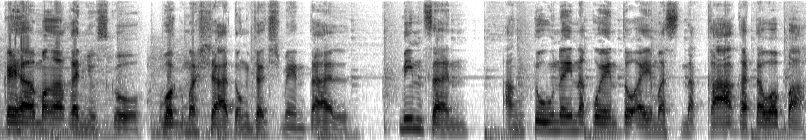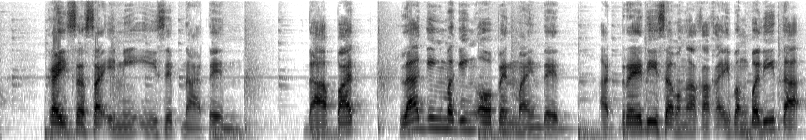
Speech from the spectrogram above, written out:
Kaya mga kanyus ko, huwag masyadong judgmental. Minsan, ang tunay na kwento ay mas nakakatawa pa kaysa sa iniisip natin. Dapat laging maging open-minded at ready sa mga kakaibang balita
